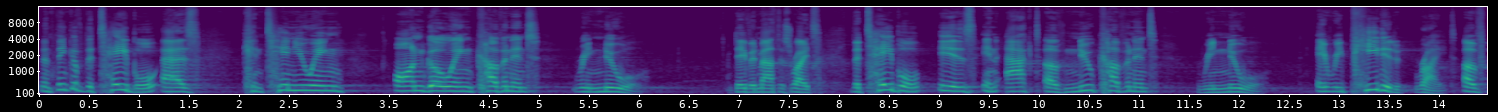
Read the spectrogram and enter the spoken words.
then think of the table as continuing, ongoing covenant renewal. David Mathis writes The table is an act of new covenant renewal, a repeated rite of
